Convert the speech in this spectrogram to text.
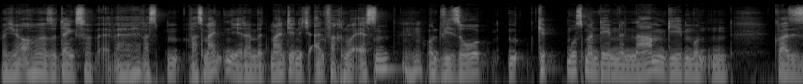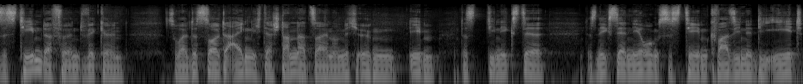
Und ich mir auch immer so denke, so, äh, was, was meinten ihr damit? Meint ihr nicht einfach nur Essen? Und wieso gibt, muss man dem einen Namen geben und ein quasi System dafür entwickeln. So, weil das sollte eigentlich der Standard sein und nicht irgend eben das die nächste das nächste Ernährungssystem, quasi eine Diät,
